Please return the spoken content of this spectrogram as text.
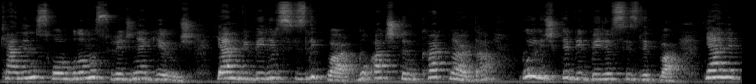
kendini sorgulama sürecine girmiş. Yani bir belirsizlik var. Bu açtığım kartlarda bu ilişkide bir belirsizlik var. Yani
